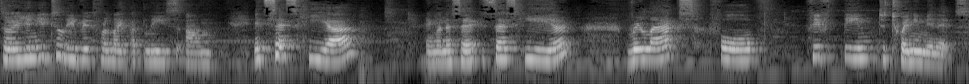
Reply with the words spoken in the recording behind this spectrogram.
So you need to leave it for like at least um it says here hang on a sec. It says here relax for 15 to 20 minutes.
